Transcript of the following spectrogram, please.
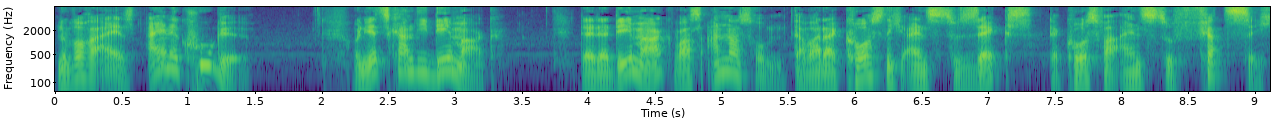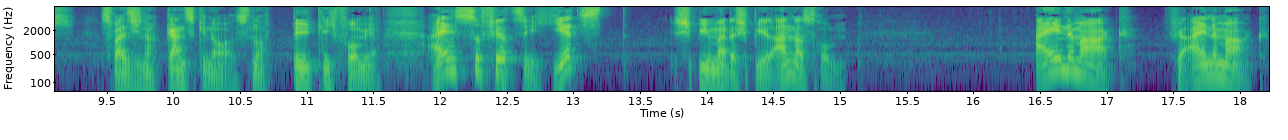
eine Woche Eis. Eine Kugel. Und jetzt kam die D-Mark. Der der D-Mark war es andersrum. Da war der Kurs nicht 1 zu 6, der Kurs war 1 zu 40. Das weiß ich noch ganz genau. Das ist noch bildlich vor mir. 1 zu 40. Jetzt spielen wir das Spiel andersrum. Eine Mark für eine Mark.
